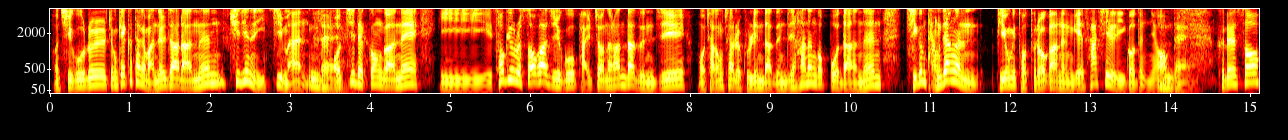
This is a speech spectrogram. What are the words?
어, 지구를 좀 깨끗하게 만들자라는 취지는 있지만 네. 어찌 됐건 간에 이 석유를 써가지고 발전을 한다든지 뭐 자동차를 굴린다든지 하는 것보다는 지금 당장은 비용이 더 들어가는 게 사실이거든요. 네. 그래서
